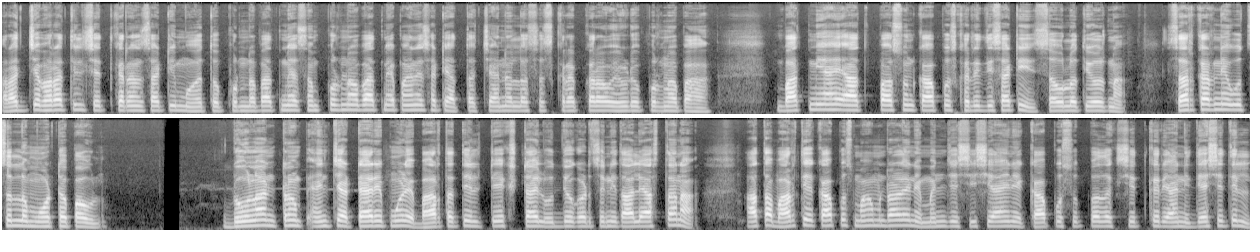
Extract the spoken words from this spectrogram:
राज्यभरातील शेतकऱ्यांसाठी महत्त्वपूर्ण बातम्या संपूर्ण बातम्या पाहण्यासाठी आत्ता चॅनलला सबस्क्राईब करा व्हिडिओ पूर्ण पहा. बातमी आहे आजपासून कापूस खरेदीसाठी सवलत योजना. सरकारने उचललं मोठं पाऊल. डोनाल्ड ट्रम्प यांच्या टॅरिफमुळे भारतातील टेक्स्टाईल उद्योग अडचणीत आले असताना आता भारतीय कापूस महामंडळाने म्हणजे सीसीआयने कापूस उत्पादक शेतकरी आणि देशातील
